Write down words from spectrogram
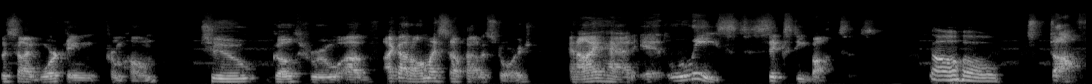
beside working from home to go through of I got all my stuff out of storage and I had at least 60 boxes. Oh, stuff.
